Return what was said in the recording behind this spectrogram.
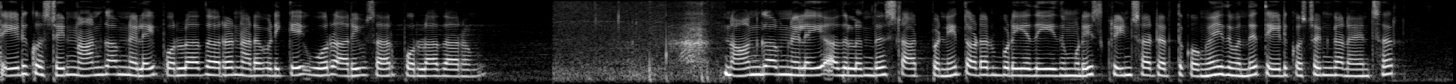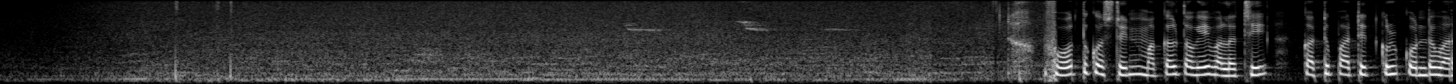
தேடு கொஸ்டின் நான்காம் நிலை பொருளாதார நடவடிக்கை. ஓர் அறிவுசார் பொருளாதாரம். நான்காம் நிலை அதுலேருந்து ஸ்டார்ட் பண்ணி தொடர்புடையது இது முடி ஸ்க்ரீன்ஷாட் எடுத்துக்கோங்க. இது வந்து தேர்ட் கொஸ்டின்கான ஆன்சர் ஃபோர்த்து கொஸ்டின் மக்கள் தொகை வளர்ச்சி கட்டுப்பாட்டிற்குள் கொண்டு வர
